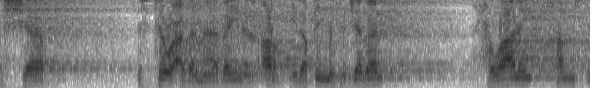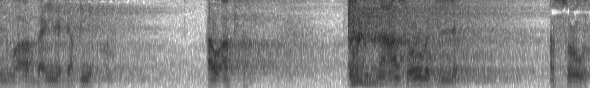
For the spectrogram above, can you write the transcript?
الشاب استوعب ما بين الأرض إلى قمة الجبل حوالي خمس وأربعين دقيقة أو أكثر مع صعوبة الصعود.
